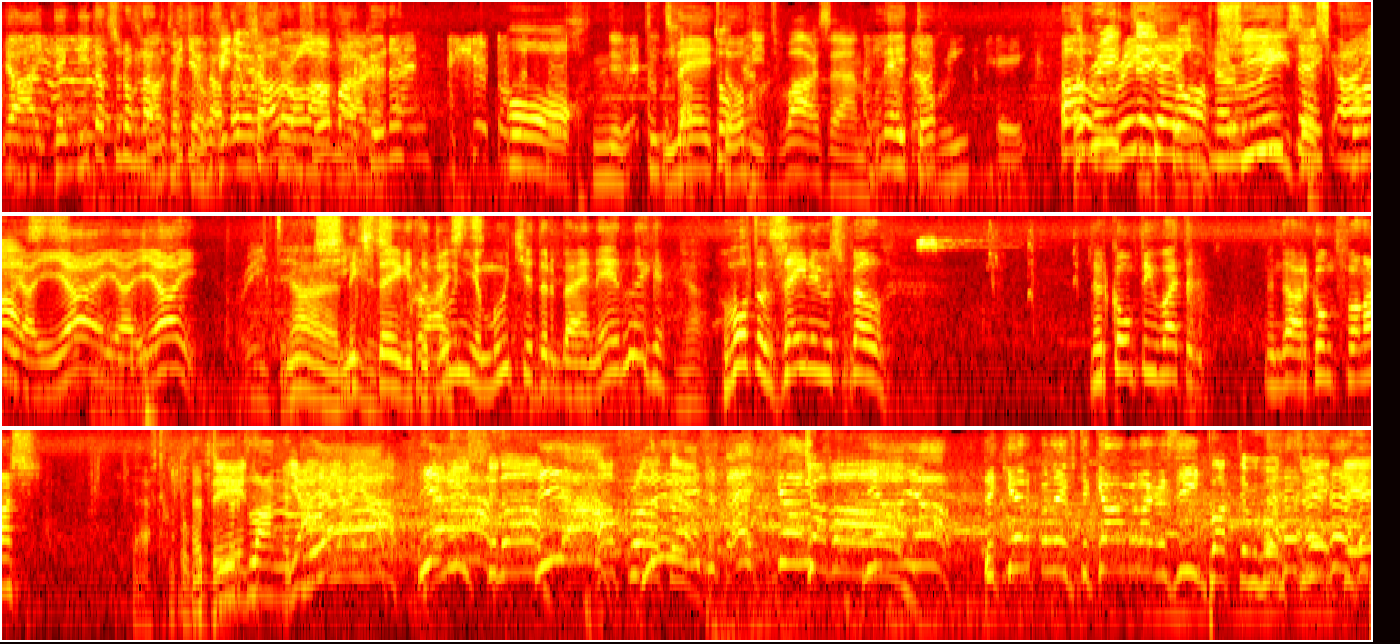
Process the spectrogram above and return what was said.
Ja, ik denk niet dat ze nog naar de video een gaan. Dat zou nog zomaar kunnen. Oh, nee, dit Nee, toch, niet waar zijn. Nee, toch? Een Oh, retake. Oh, Een Jesus retake. Ai, ai, ai, ai. Ja, niks Jesus tegen te doen. Je moet je erbij neerleggen. Ja. Wat een zenuwspel. Daar komt die wetten. En daar komt Van Asch. Hij heeft goed op Het duurt lang. Ja, ja, ja. En nu is het gedaan. Ja, nu is het echt goud. On. Ja, ja. De Kerpel heeft de camera gezien. Pakt hem gewoon twee keer.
